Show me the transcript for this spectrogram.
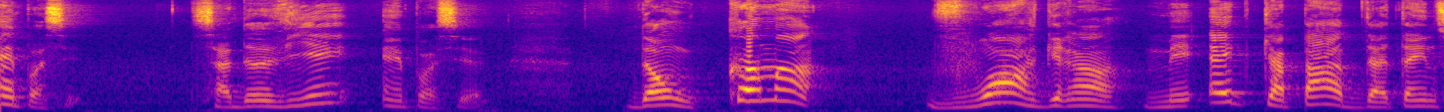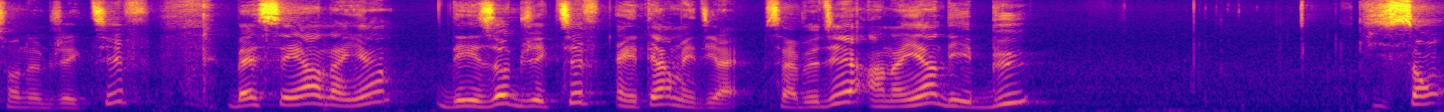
Impossible. Ça devient impossible. Donc, comment voir grand, mais être capable d'atteindre son objectif? Ben, c'est en ayant des objectifs intermédiaires. Ça veut dire en ayant des buts qui sont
